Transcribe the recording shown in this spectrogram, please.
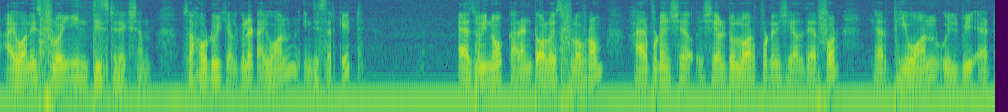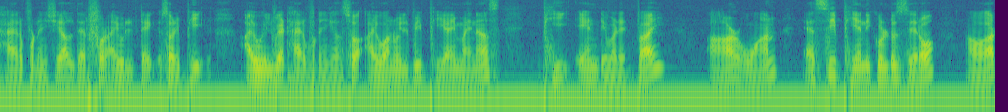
I1 is flowing in this direction. So how do we calculate I1 in this circuit? As we know current always flow from higher potential to lower potential. Therefore here v1 will be at higher potential. Therefore i will take sorry v i will be at higher potential. So i1 will be vi minus vn divided by r1 as see vn equal to 0 our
